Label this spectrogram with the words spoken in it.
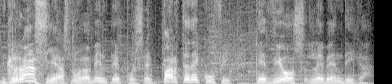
Gracias nuevamente por ser parte de Kufi. Que Dios le bendiga.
